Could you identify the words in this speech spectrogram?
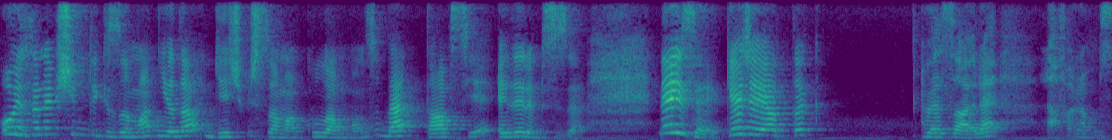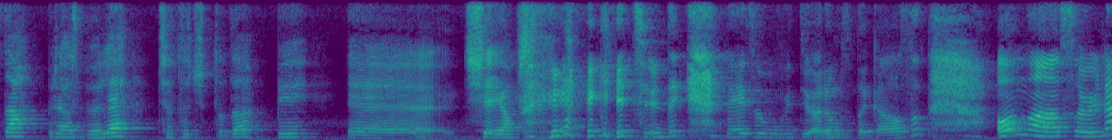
O yüzden hep şimdiki zaman ya da geçmiş zaman kullanmanızı ben tavsiye ederim size. Neyse gece yattık vesaire. Laf aramızda biraz böyle çata çutta da bir ee, şey yaptık geçirdik. Neyse bu video aramızda kalsın. Ondan sonra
